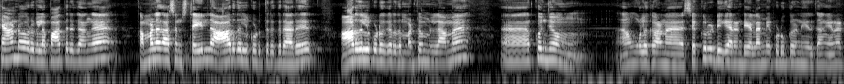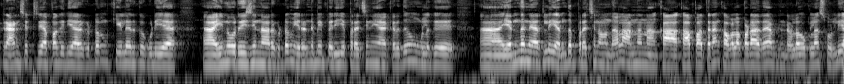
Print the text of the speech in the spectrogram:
Sandu அவர்களை பார்த்துருக்காங்க. கமலஹாசன் ஸ்டைலில் ஆறுதல் கொடுத்துருக்கிறாரு. ஆறுதல் கொடுக்கறது மட்டும் இல்லாமல் கொஞ்சம் அவங்களுக்கான செக்யூரிட்டி கேரண்டி எல்லாமே கொடுக்குறேன்னு இருக்காங்க. ஏன்னா டிரான்சிட்ரியா பகுதியாக இருக்கட்டும் கீழே இருக்கக்கூடிய இன்னொரு ரீஜனாக இருக்கட்டும் இரண்டுமே பெரிய பிரச்சனையாக்குறது. உங்களுக்கு எந்த நேரத்தில் எந்த பிரச்சனை வந்தாலும் அண்ணன் நான் கா காப்பாற்றுறேன் கவலைப்படாத அப்படின்ற அளவுக்குலாம் சொல்லி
